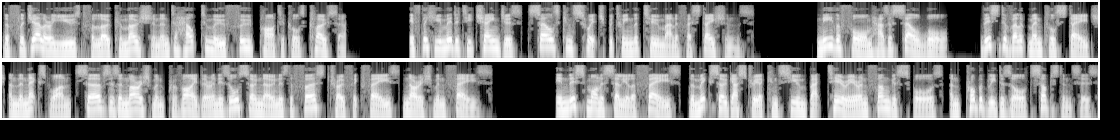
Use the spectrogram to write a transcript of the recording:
The flagella are used for locomotion and to help to move food particles closer. If the humidity changes, cells can switch between the two manifestations. Neither form has a cell wall. This developmental stage and the next one serves as a nourishment provider and is also known as the first trophic phase, nourishment phase. In this monocellular phase, the Myxogastria consume bacteria and fungus spores, and probably dissolved substances,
